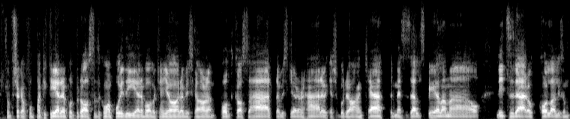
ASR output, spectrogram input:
liksom försöka få paketera det på ett bra sätt och komma på idéer vad vi kan göra. Vi ska ha en podcast så här, vi ska göra den här, vi kanske borde ha enkäter med SSL-spelarna och lite så där och kolla liksom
